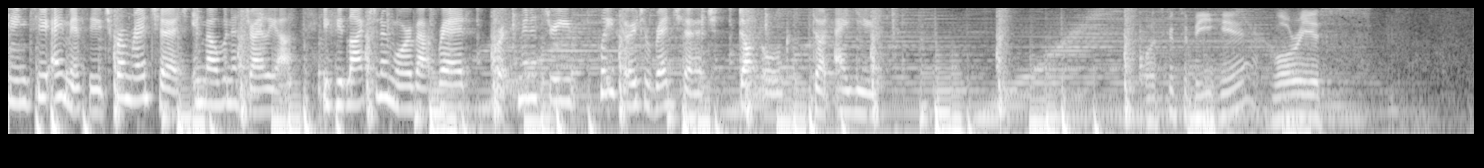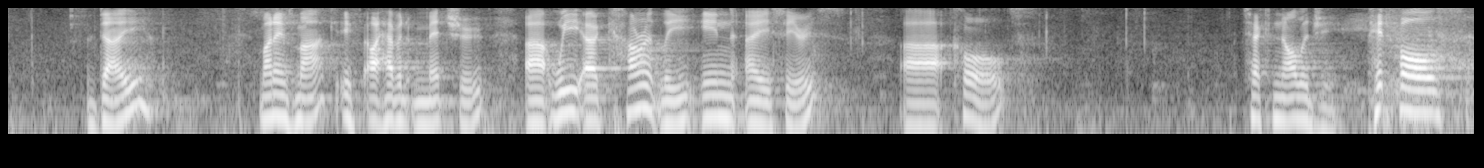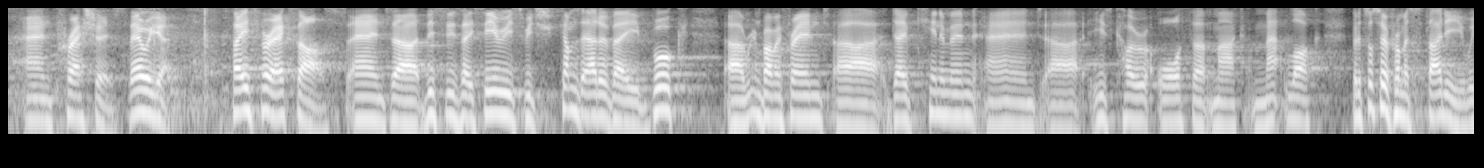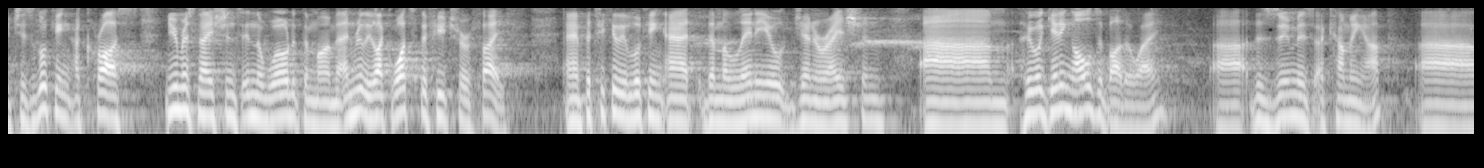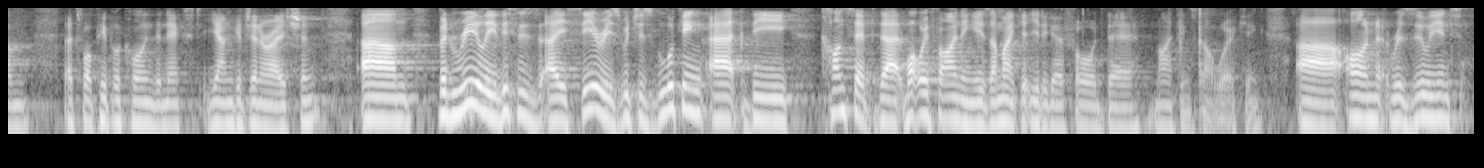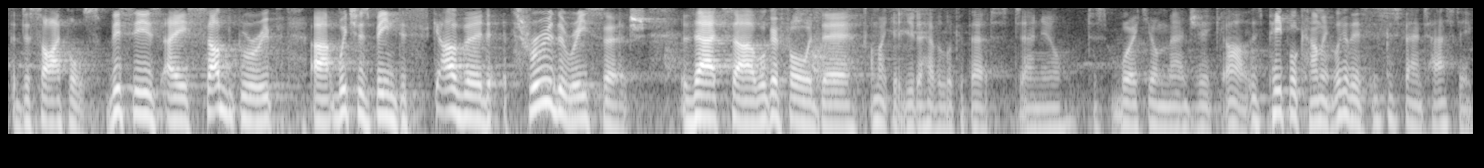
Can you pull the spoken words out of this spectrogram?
listening to a message from Red Church in Melbourne, Australia. If you'd like to know more about Red or its ministries, please go to redchurch.org.au. Well, it's good to be here. Glorious day. My name's Mark, if I haven't met you. Uh, we are currently in a series uh, called Technology Pitfalls and Pressures. There we go. Faith for Exiles. And uh, this is a series which comes out of a book uh, written by my friend uh, Dave Kinnaman and uh, his co author Mark Matlock. But it's also from a study which is looking across numerous nations in the world at the moment and really like what's the future of faith? And particularly looking at the millennial generation um, who are getting older, by the way. Uh, the Zoomers are coming up. Um, that's what people are calling the next younger generation. Um, but really, this is a series which is looking at the concept that what we're finding is I might get you to go forward there, my thing's not working, uh, on resilient disciples. This is a subgroup uh, which has been discovered through the research that uh, we'll go forward there. I might get you to have a look at that, Daniel just work your magic. Oh, there's people coming. Look at this. This is fantastic.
